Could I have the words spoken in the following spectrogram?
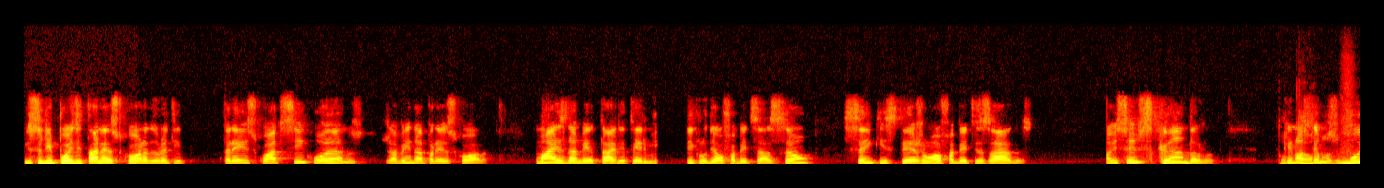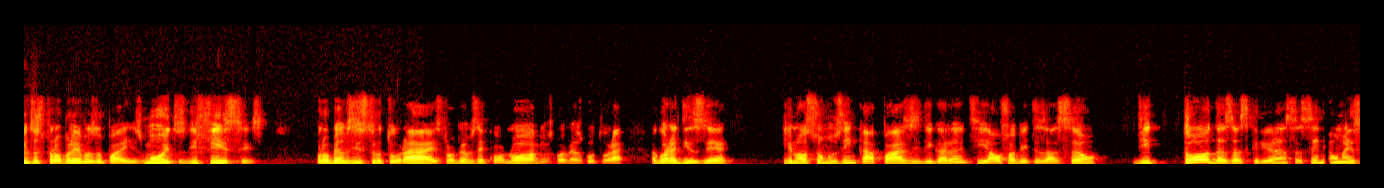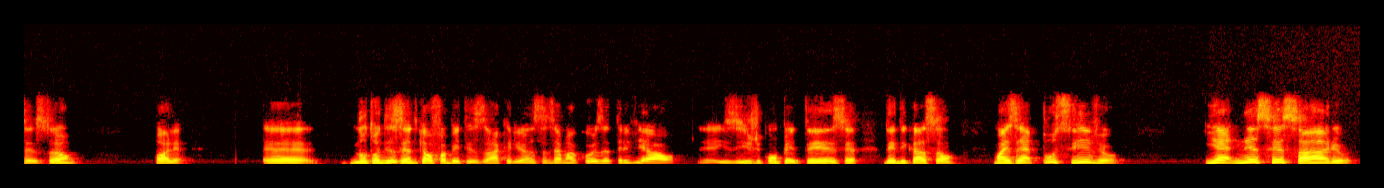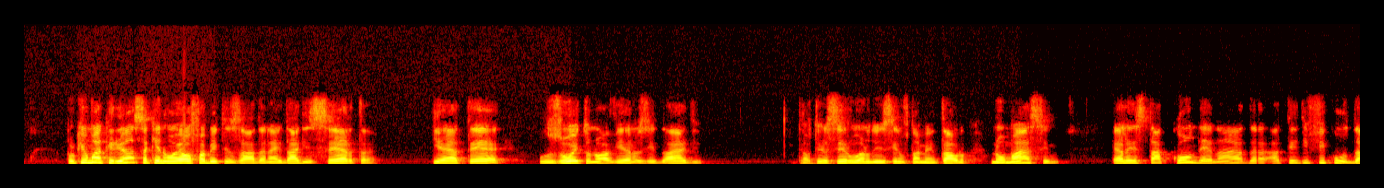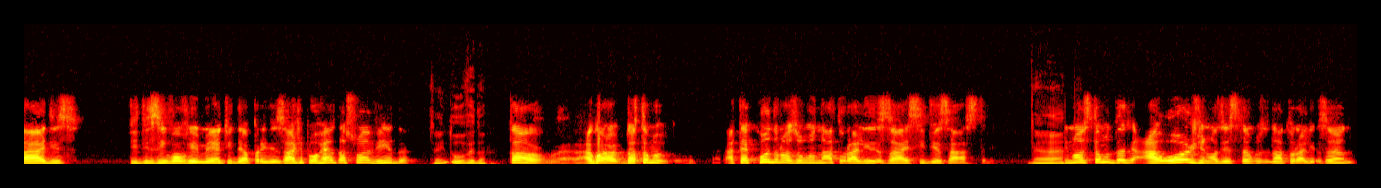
isso depois de estar na escola durante três, quatro, cinco anos, já vem da pré-escola, mais da metade termina o ciclo de alfabetização sem que estejam alfabetizadas. Então, isso é um escândalo. Porque nós temos muitos problemas no país, muitos, difíceis. Problemas estruturais, problemas econômicos, problemas culturais. Agora, dizer que nós somos incapazes de garantir a alfabetização de todas as crianças, sem nenhuma exceção. Olha, é, não estou dizendo que alfabetizar crianças é uma coisa trivial, é, exige competência, dedicação, mas é possível e é necessário. Porque uma criança que não é alfabetizada na idade certa, que é até os oito, nove anos de idade, que é o terceiro ano do ensino fundamental no máximo, ela está condenada a ter dificuldades de desenvolvimento e de aprendizagem para o resto da sua vida. Sem dúvida. Então, agora, nós estamos. Até quando nós vamos naturalizar esse desastre? É. E nós estamos. Hoje nós estamos naturalizando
